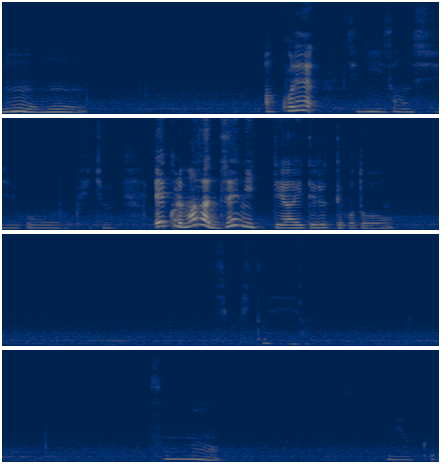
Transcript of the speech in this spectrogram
もうもう。あこれ1234567えこれまだ全日って空いてるってこと違う一部屋そんな予約。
